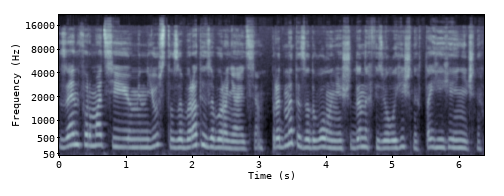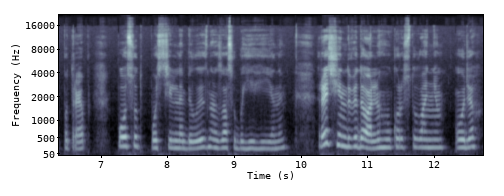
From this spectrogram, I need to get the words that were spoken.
За інформацією Мін'юста, забирати забороняється предмети задоволення щоденних фізіологічних та гігієнічних потреб, посуд, постільна білизна, засоби гігієни, речі індивідуального користування, одяг,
